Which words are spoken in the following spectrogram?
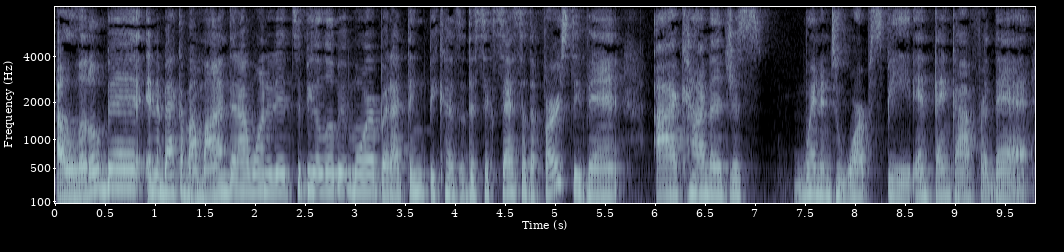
a little bit in the back of my mind that I wanted it to be a little bit more, but I think because of the success of the first event, I kind of just went into warp speed and thank God for that.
